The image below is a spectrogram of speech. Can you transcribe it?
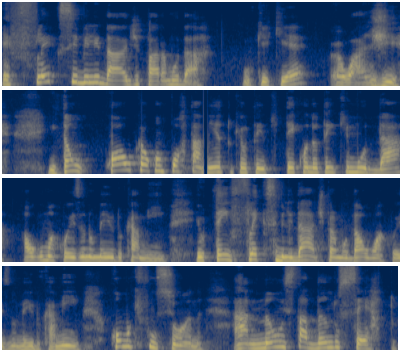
é flexibilidade para mudar. O que, que é? É o agir. Então, qual que é o comportamento que eu tenho que ter quando eu tenho que mudar alguma coisa no meio do caminho? Eu tenho flexibilidade para mudar alguma coisa no meio do caminho? Como que funciona? Ah, não está dando certo.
